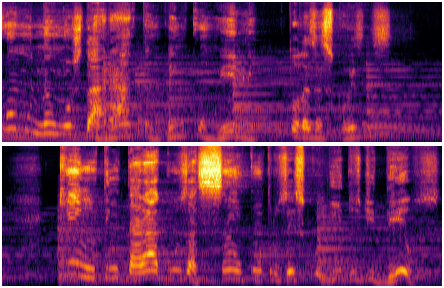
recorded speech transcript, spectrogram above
como não nos dará também com ele todas as coisas? Quem intentará acusação contra os escolhidos de Deus?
